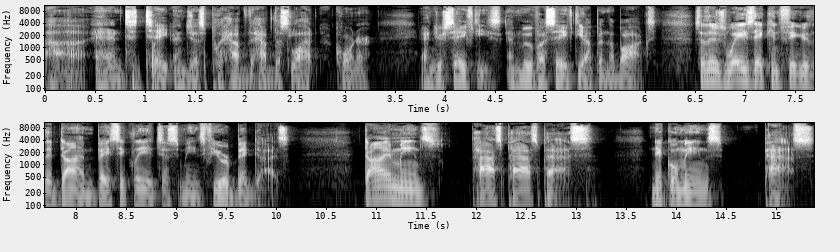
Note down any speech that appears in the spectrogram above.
uh, and take and just put, have have the slot corner and your safeties and move a safety up in the box. So there's ways they configure the dime. Basically, it just means fewer big guys. Dime means pass, pass, pass. Nickel means pass.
